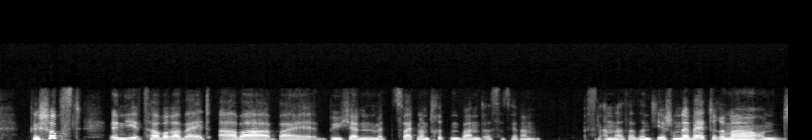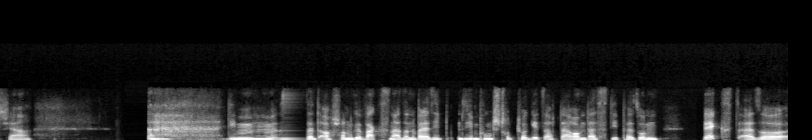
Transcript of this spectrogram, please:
Geschubst in die Zaubererwelt, aber bei Büchern mit zweiten und dritten Band ist es ja dann ein bisschen anders. Da sind die ja schon in der Welt drin und ja, die sind auch schon gewachsen. Also bei der Sieben-Punkt-Struktur geht es auch darum, dass die Person wächst. Also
